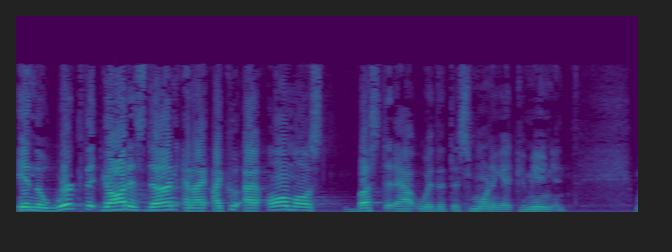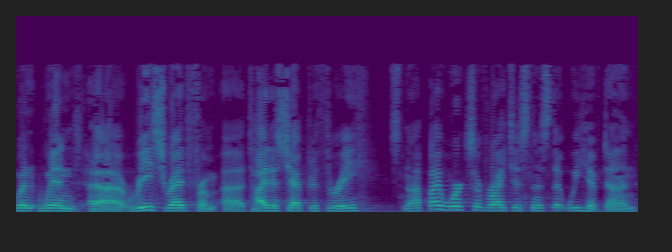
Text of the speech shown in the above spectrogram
in the work that God has done? And I, I, I almost busted out with it this morning at communion. When, when uh, Reese read from uh, Titus chapter 3, it's not by works of righteousness that we have done.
